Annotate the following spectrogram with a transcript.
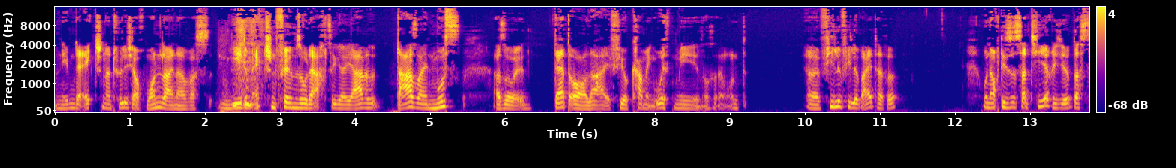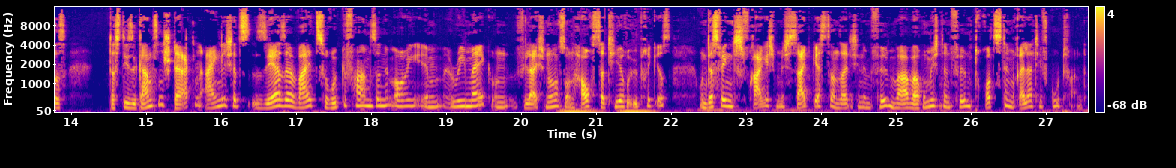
neben der Action natürlich auch One-Liner, was in jedem Actionfilm so der 80er Jahre da sein muss. Also Dead or Alive, You're Coming With Me und äh, viele, viele weitere. Und auch dieses Satirische, dass das, dass diese ganzen Stärken eigentlich jetzt sehr, sehr weit zurückgefahren sind im, im Remake und vielleicht nur noch so ein Hauch Satire übrig ist. Und deswegen frage ich mich seit gestern, seit ich in dem Film war, warum ich den Film trotzdem relativ gut fand.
